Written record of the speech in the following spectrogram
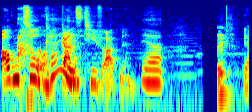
Augen Ach, zu okay. und ganz tief atmen. Ja. Echt? Ja,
